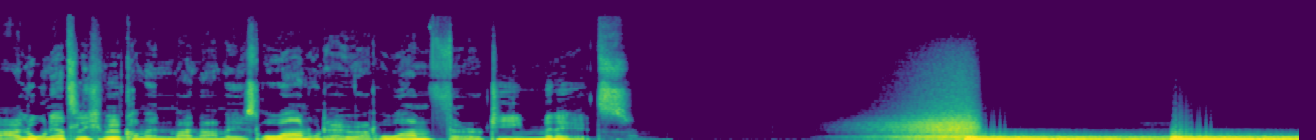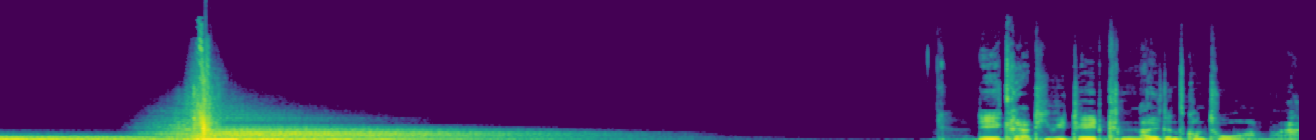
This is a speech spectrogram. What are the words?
Hallo und herzlich willkommen. Mein Name ist Rohan und ihr hört Rohan 30 Minutes. Die Kreativität knallt ins Kontor. Ach,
